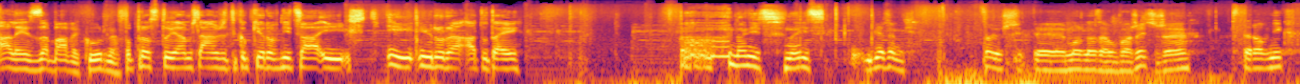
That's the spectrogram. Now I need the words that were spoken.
Ale jest zabawy, kurna. Po prostu ja myślałem, że tylko kierownica i, i, i rura, a tutaj... O, no nic, no nic, bierzemy się. To już e, można zauważyć, że sterownik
